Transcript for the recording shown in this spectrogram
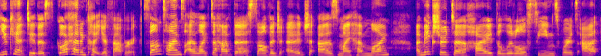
you can't do this, go ahead and cut your fabric. Sometimes I like to have the salvage edge as my hemline. I make sure to hide the little seams where it's at,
